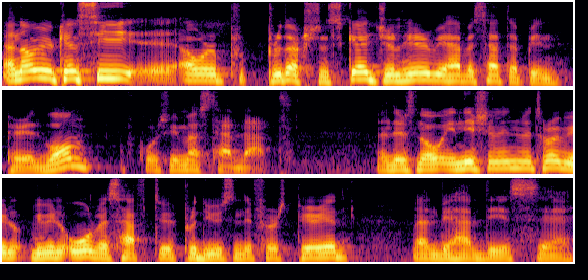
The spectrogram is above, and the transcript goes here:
And now you can see uh, our pr production schedule here. We have a setup in period 1. Of course, we must have that. And there's no initial inventory. We'll, we will always have to produce in the first period when we have this, uh,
